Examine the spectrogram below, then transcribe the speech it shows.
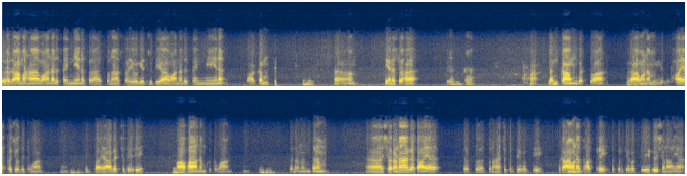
रामः वानरसैन्येन सह पुनः सहयोगे तृतीया वानरसैन्येन साकं तेन सह लङ्का। हा, गत्वा रावणं युद्धाय प्रचोदितवान्। युद्धाय आगच्छतु। इति आह्वानं कृतवान्। तदनन्तरं शरणागताय पुनः चतुर्थीविभक्ति रावणभ्रात्रे चतुर्थीविभक्ति विभीषणाय।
